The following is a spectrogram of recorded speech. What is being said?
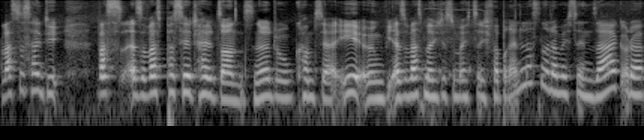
was ist halt die, was, also was passiert halt sonst, ne? Du kommst ja eh irgendwie, also was möchtest du, möchtest du dich verbrennen lassen oder möchtest du den Sarg oder?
